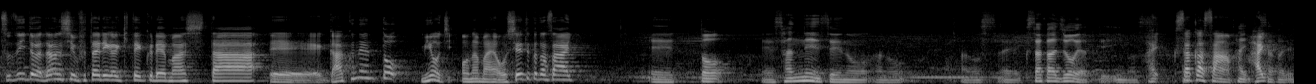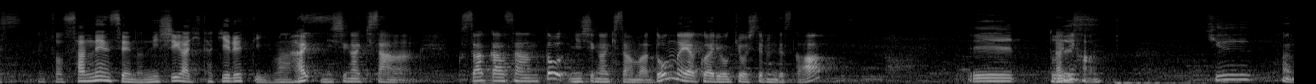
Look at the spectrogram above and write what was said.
続いては男子2人が来てくれました、えー学年と名字お名前を教えてくださいえーっと、えー、3年生のあのあの、えー、草加城也って言います。はい草加さんはい、はい草加です。と3年生の西垣健って言います。はい西垣さん。草加さんと西垣さんはどんな役割を今日してるんですか？えーっとです。何班？九班。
